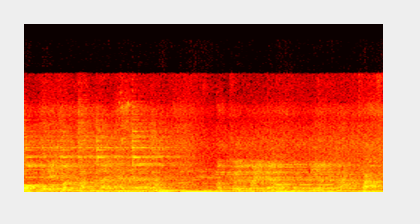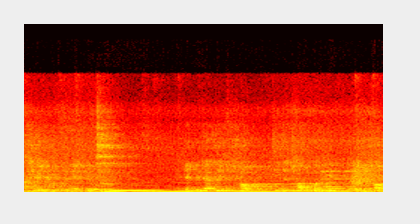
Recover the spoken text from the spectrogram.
บอกตัวเองว่าตัดใจใหม่แล้ว มันเกิดใหม่แล้วแต่ก็ยังกระตามตามชีวิตของตัวเองอยู่ยังเลือกที่จะชอบที่จะชอบคนที่ตัวเองชอบ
